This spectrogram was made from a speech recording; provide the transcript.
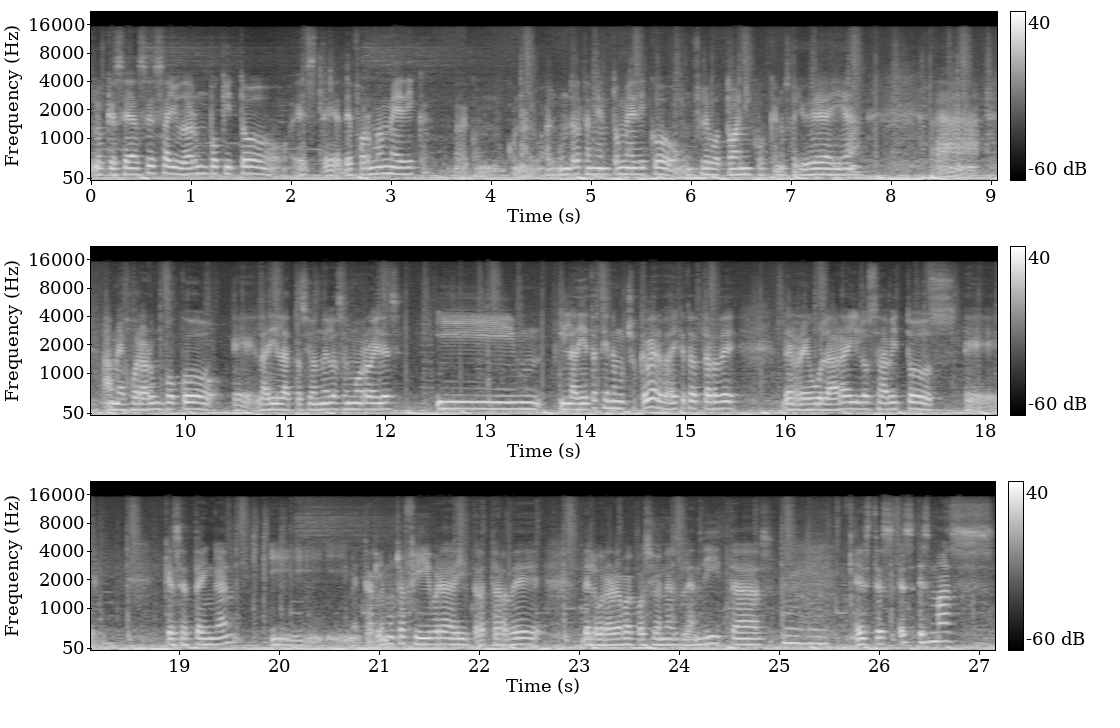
lo que se hace es ayudar un poquito este, de forma médica, con, con, algún tratamiento médico, un flebotónico que nos ayude ahí a, a, mejorar un poco eh, la dilatación de los hemorroides. Y, y, la dieta tiene mucho que ver, hay que tratar de, de regular ahí los hábitos eh, que se tengan y, meterle mucha fibra y tratar de, de lograr evacuaciones blanditas. Este es, es, es, más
